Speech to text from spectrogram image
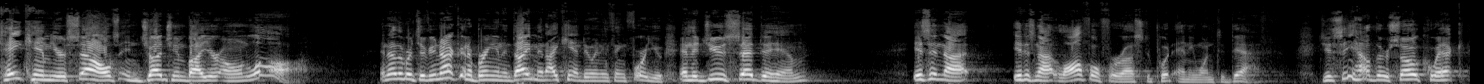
Take him yourselves and judge him by your own law. In other words, if you're not going to bring an indictment, I can't do anything for you. And the Jews said to him, Is it not, it is not lawful for us to put anyone to death. Do you see how they're so quick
